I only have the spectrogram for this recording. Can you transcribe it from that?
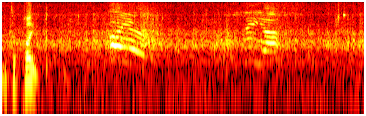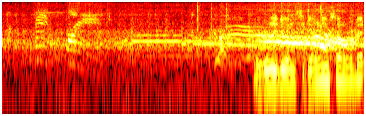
It's a pipe. Fire! See ya! Deep freeze! We're really doing this again, you son of a bitch?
